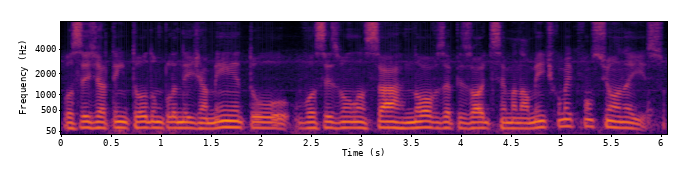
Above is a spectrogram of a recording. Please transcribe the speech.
Vocês já têm todo um planejamento? Vocês vão lançar novos episódios semanalmente? Como é que funciona isso?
